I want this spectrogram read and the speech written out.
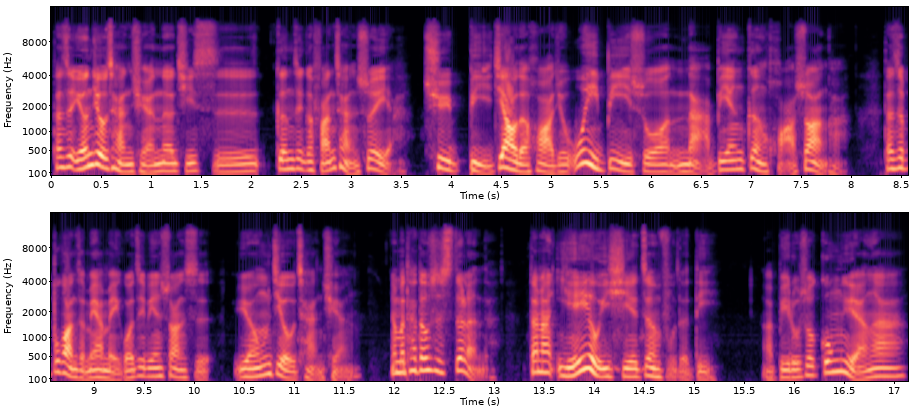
但是永久产权呢，其实跟这个房产税呀去比较的话，就未必说哪边更划算哈。但是不管怎么样，美国这边算是永久产权，那么它都是私人的，当然也有一些政府的地啊，比如说公园啊，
